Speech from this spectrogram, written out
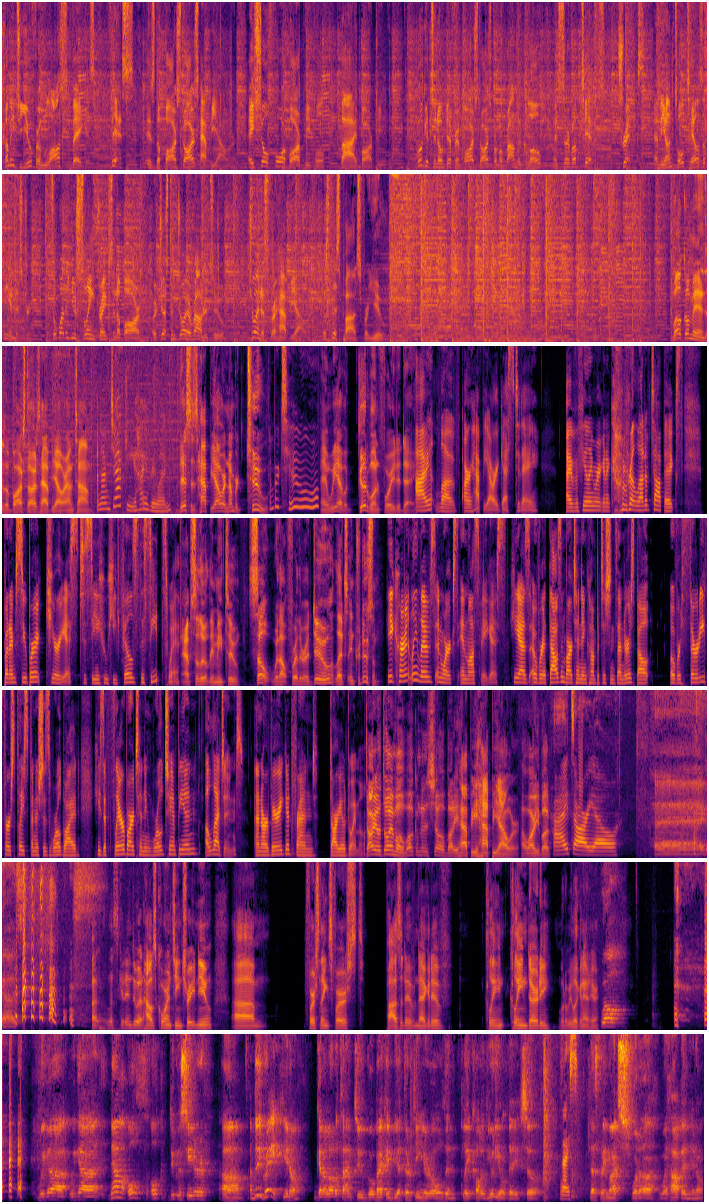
Coming to you from Las Vegas, this is the Bar Stars Happy Hour, a show for bar people by bar people. We'll get to know different bar stars from around the globe and serve up tips, tricks, and the untold tales of the industry. So whether you sling drinks in a bar or just enjoy a round or two, join us for Happy Hour, because this pod's for you. Welcome into the Bar Stars Happy Hour. I'm Tom. And I'm Jackie. Hi, everyone. This is Happy Hour number two, Number two. and we have a good one for you today. I love our happy hour guest today. I have a feeling we're going to cover a lot of topics, but I'm super curious to see who he fills the seats with. Absolutely, me too. So, without further ado, let's introduce him. He currently lives and works in Las Vegas. He has over a thousand bartending competitions under his belt, over 30 first place finishes worldwide. He's a flair bartending world champion, a legend, and our very good friend, Dario Doimo. Dario Doimo, welcome to the show, buddy. Happy Happy Hour. How are you, bud? Hi, Dario. Hey guys. Uh, let's get into it. How's quarantine treating you? Um, first things first. Positive, negative, clean, clean, dirty. What are we looking at here? well, we got we got now all all do consider um, I'm doing great. You know, got a lot of time to go back and be a 13 year old and play Call of Duty all day. So Nice. that's pretty much what uh what happened. You know,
